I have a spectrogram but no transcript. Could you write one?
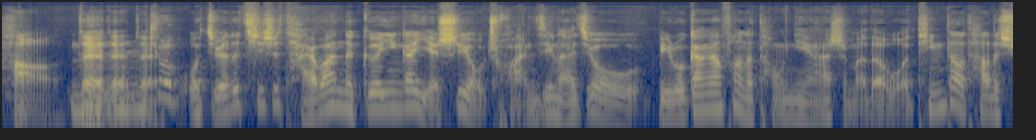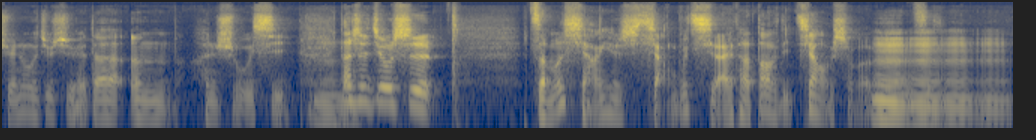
好，对对对，嗯就我觉得其实台湾的歌应该也是有传进来。就比如刚刚放的《童年》啊什么的，我听到它的旋律我就觉得嗯很熟悉，嗯但是就是怎么想也想不起来它到底叫什么嗯名字。嗯嗯嗯。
